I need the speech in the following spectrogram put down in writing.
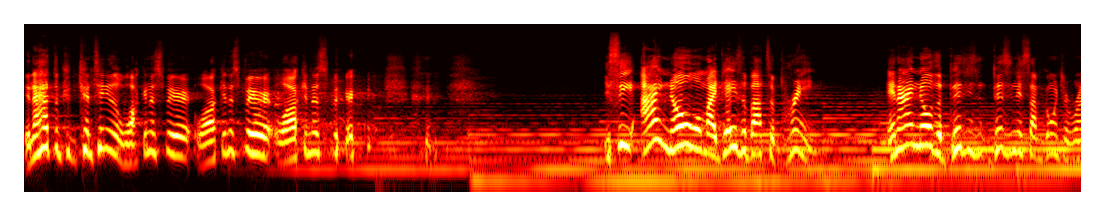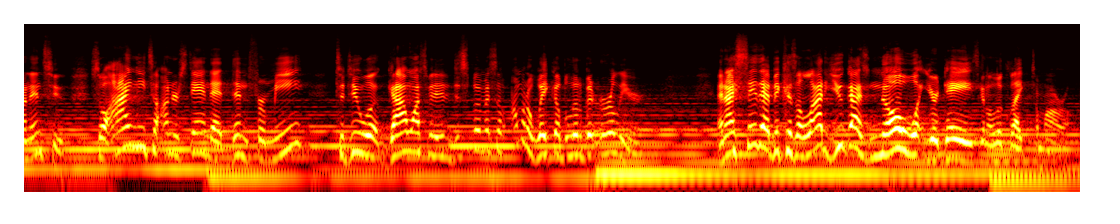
And I have to continue to walk in the Spirit, walk in the Spirit, walk in the Spirit. you see, I know what my day's about to bring. And I know the business I'm going to run into. So I need to understand that then for me to do what God wants me to do, discipline myself, I'm going to wake up a little bit earlier. And I say that because a lot of you guys know what your day is going to look like tomorrow.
